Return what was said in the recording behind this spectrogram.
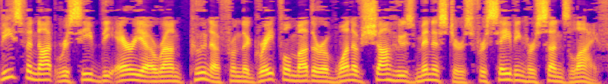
Visvanath received the area around Pune from the grateful mother of one of Shahu's ministers for saving her son's life.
